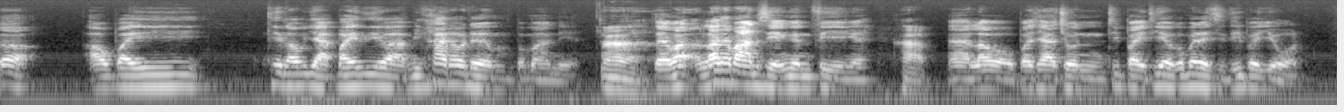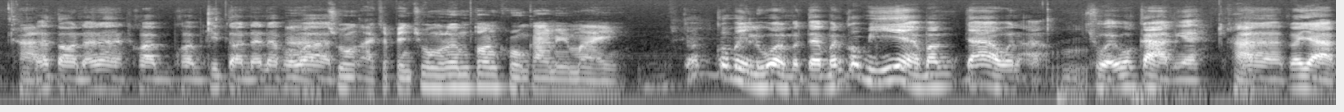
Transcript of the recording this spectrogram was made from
ก็เอาไป ที่เราอยากไปดีกว่ามีค่าเท่าเดิมประมาณนี้อ่าแต่ว่ารัฐบาลเสียเงินฟรีไงครับอ่าเราประชาชนที่ไปเที่ยวก็ไม่ได้สิทธิประโยชน์ครับณตอนนั้นนะความความคิดตอนนั้นนะเพราะว่าอ่ช่วงอาจจะเป็นช่วงเริ่มต้นโครงการใหม่ก็ก็ไม่รู้อะแต่มันก็มีอะบางเจ้ามันอะฉวยโอกาสไงครับอ่าก็อยาก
